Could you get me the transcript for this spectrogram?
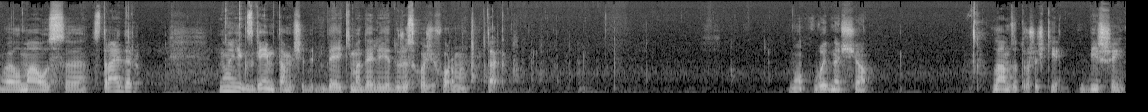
Well Mouse е, Strider. Ну і X-Game, там ще деякі моделі є дуже схожі форми. Так. Ну, видно, що ламзу трошечки більший,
